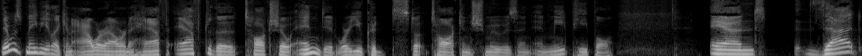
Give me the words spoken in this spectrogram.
there was maybe like an hour, hour and a half after the talk show ended where you could st- talk and schmooze and, and meet people. And that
